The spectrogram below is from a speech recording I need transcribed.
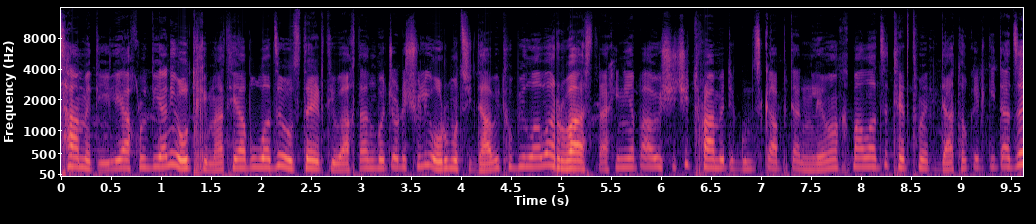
13 ილია ახლუდიანი, 4 მათე აბულაძე, 21 ვახტანგ ბოჭორიშვილი, 40 დავით უბილავა, 8 სტრახინია პავიშიჩი, 18 გუნდის კაპიტანი ლევან ხმალაძე, 11 დათო კირკიტაძე,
